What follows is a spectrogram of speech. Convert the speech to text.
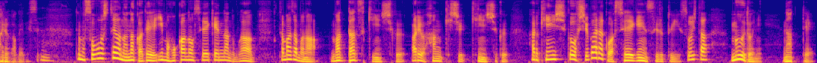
あるわけです。でもそうしたような中で、今他の政権などが様々な、まあ、脱緊縮、あるいは反緊縮、あるいは緊縮をしばらくは制限するという、そうしたムードになって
